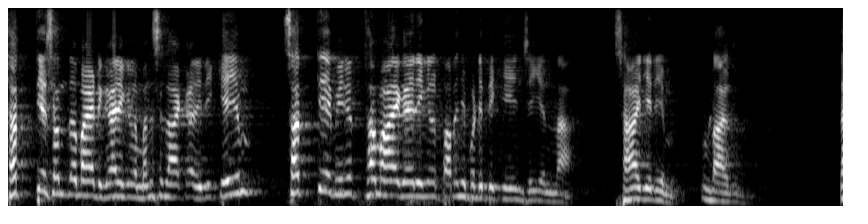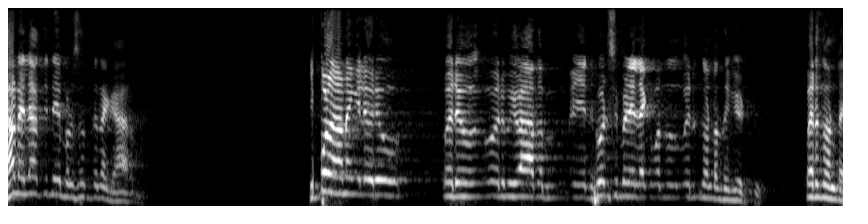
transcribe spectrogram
സത്യസന്ധമായിട്ട് കാര്യങ്ങൾ മനസ്സിലാക്കാതിരിക്കുകയും സത്യവിരുദ്ധമായ കാര്യങ്ങൾ പറഞ്ഞു പഠിപ്പിക്കുകയും ചെയ്യുന്ന സാഹചര്യം ഉണ്ടാകുന്നു. ഇതാണ് എല്ലാത്തിന്റെയും പ്രശ്നത്തിന്റെ കാരണം. ഇപ്പോഴാണെങ്കിൽ ഒരു ഒരു ഒരു വിവാദം യൂണിവേഴ്സിറ്റിയിലേക്ക് വന്ന് വരുന്നുണ്ടെന്ന് കേട്ടു. വരുന്നുണ്ട്.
